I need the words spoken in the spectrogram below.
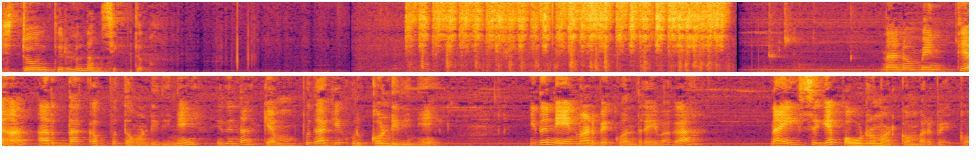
ಇಷ್ಟೊಂದು ತಿರುಳು ನಂಗೆ ಸಿಕ್ತು. ನಾನು ಮೆಂತ್ಯ ಅರ್ಧ ಕಪ್ ತೊಗೊಂಡಿದ್ದೀನಿ. ಇದನ್ನು ಕೆಂಪುದಾಗಿ ಹುರ್ಕೊಂಡಿದ್ದೀನಿ. ಇದನ್ನೇನು ಮಾಡಬೇಕು ಅಂದರೆ ಇವಾಗ ನೈಸಿಗೆ ಪೌಡ್ರ್ ಮಾಡ್ಕೊಂಬರ್ಬೇಕು.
